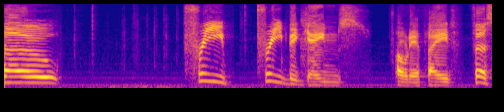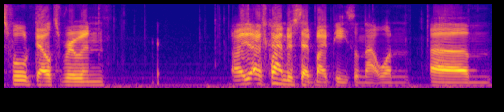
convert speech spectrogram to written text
So, three three big games probably I played. First of all, Deltarune. I, I've kind of said my piece on that one. Um,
